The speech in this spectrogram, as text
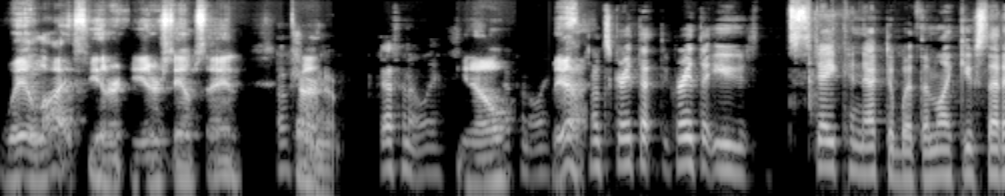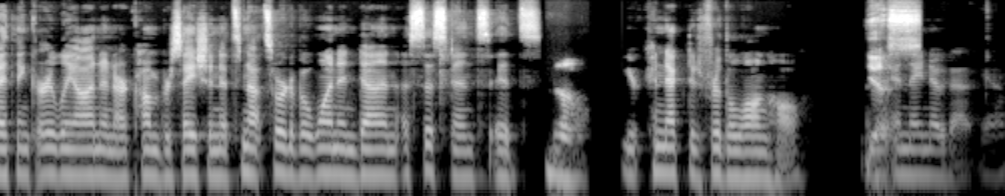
way of life. You, under, you understand what I'm saying? Oh, sure, kinda- definitely, You know, definitely. yeah, That's great that great that you stay connected with them. Like you've said, I think early on in our conversation, it's not sort of a one and done assistance. It's no, you're connected for the long haul. Yes. and they know that. Yeah.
